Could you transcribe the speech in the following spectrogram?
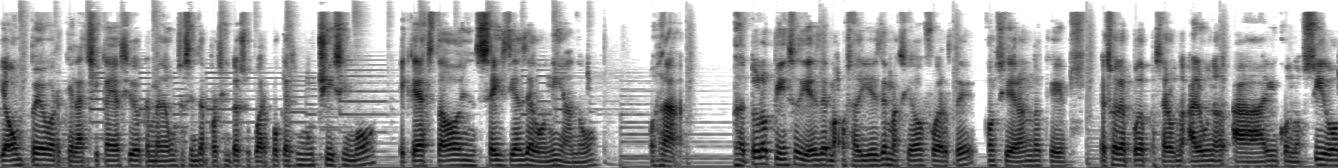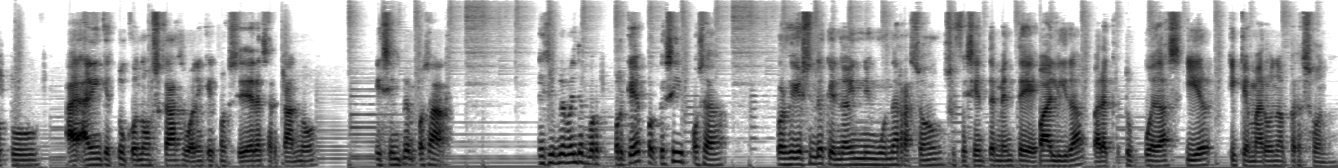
Y aún peor, que la chica haya sido quemada un 60% de su cuerpo, que es muchísimo, y que haya estado en seis días de agonía, ¿no? O sea, o sea, tú lo piensas y es, o sea, y es demasiado fuerte, considerando que eso le puede pasar a, una, a, alguien conocido, tú, a alguien que tú conozcas o a alguien que consideres cercano, y simple, o sea, y simplemente por, ¿por qué? Porque sí, o sea, porque yo siento que no hay ninguna razón suficientemente válida para que tú puedas ir y quemar a una persona.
